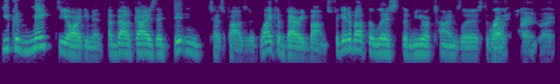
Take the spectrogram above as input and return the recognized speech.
you could make the argument about guys that didn't test positive, like a Barry Bonds. Forget about the list, the New York Times list. right, right, right.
